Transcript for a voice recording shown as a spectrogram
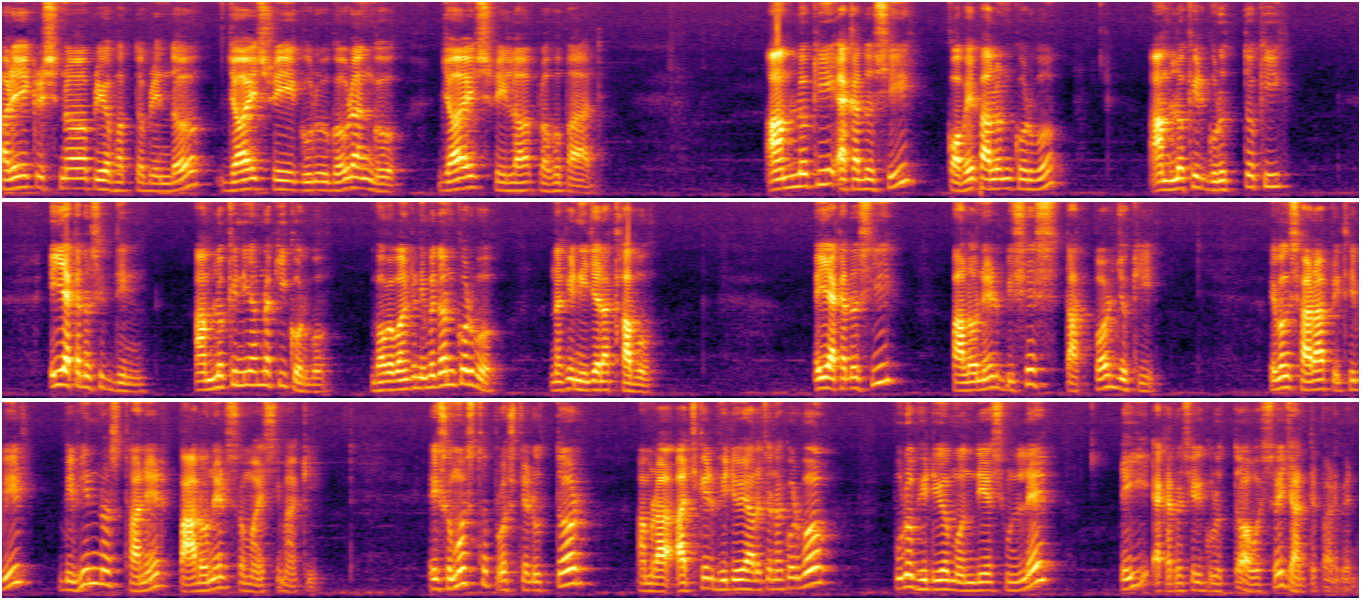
হরে কৃষ্ণ প্রিয় ভক্তবৃন্দ, জয় শ্রী গুরু গৌরাঙ্গ, জয় শ্রীল প্রভুপাদ। আমলকি একাদশী কবে পালন করব? আমলকির গুরুত্ব কি? এই একাদশীর দিন আমলকি নিয়ে আমরা কি করব? ভগবানকে নিবেদন করব নাকি নিজেরা খাব? এই একাদশী পালনের বিশেষ তাৎপর্য কী? এবং সারা পৃথিবীর বিভিন্ন স্থানের পারণের সময়সীমা কী? এই সমস্ত প্রশ্নের উত্তর আমরা আজকের ভিডিওয়ে আলোচনা করব। পুরো ভিডিও মন দিয়ে শুনলে এই একাদশীর গুরুত্ব অবশ্যই জানতে পারবেন।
